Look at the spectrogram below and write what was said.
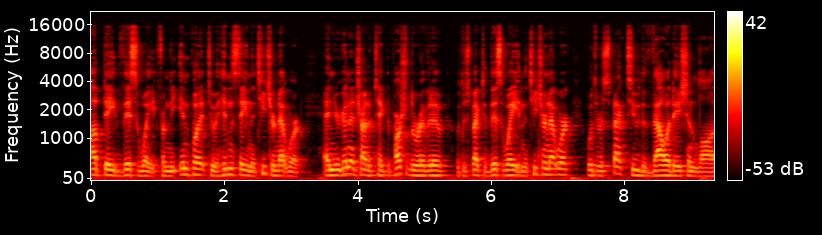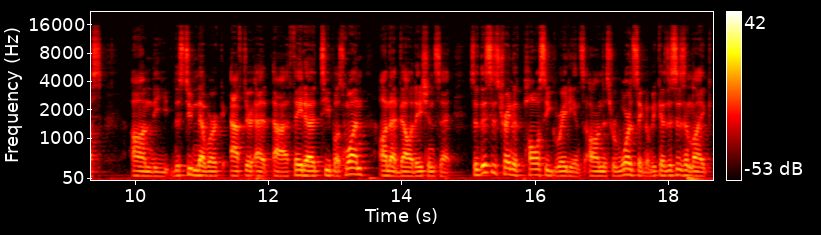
update this weight from the input to a hidden state in the teacher network, and you're going to try to take the partial derivative with respect to this weight in the teacher network with respect to the validation loss on the, the student network after at uh, theta t plus 1 on that validation set. So this is trained with policy gradients on this reward signal because this isn't like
